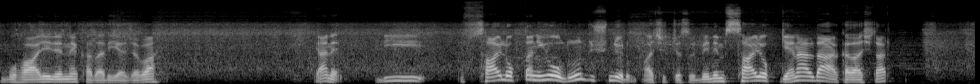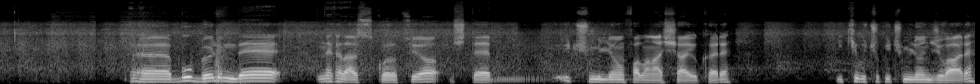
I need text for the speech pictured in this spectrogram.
Bu haliyle ne kadar iyi acaba? Yani bir Psylocke'dan iyi olduğunu düşünüyorum açıkçası. Benim Psylocke genelde arkadaşlar e, bu bölümde ne kadar skor atıyor? İşte 3 milyon falan aşağı yukarı. 2,5-3 milyon civarı.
